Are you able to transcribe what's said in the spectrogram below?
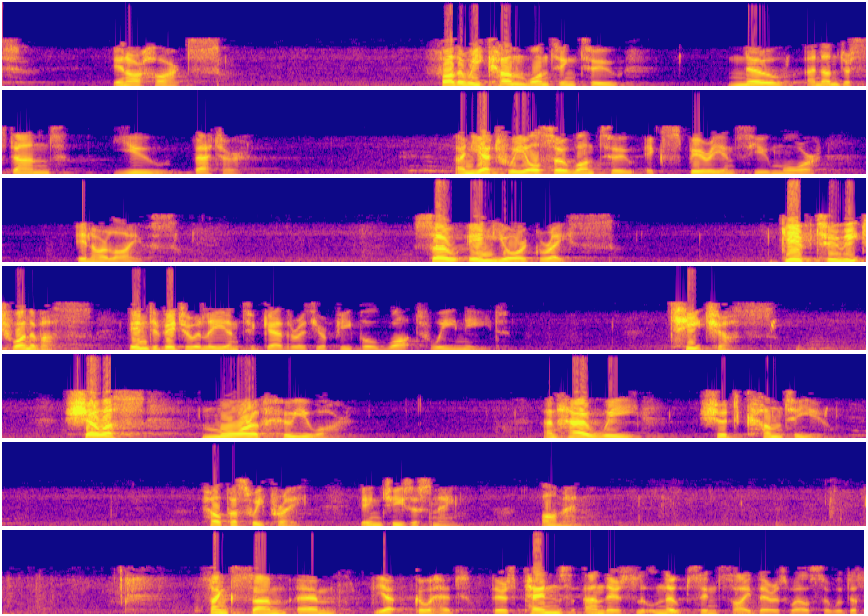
in our hearts. Father, we come wanting to know and understand you better, and yet we also want to experience you more in our lives. So, in your grace, Give to each one of us, individually and together as your people, what we need. Teach us. Show us more of who you are and how we should come to you. Help us, we pray. In Jesus' name. Amen. Thanks, Sam. Um, yeah, go ahead. There's pens and there's little notes inside there as well, so we'll just,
